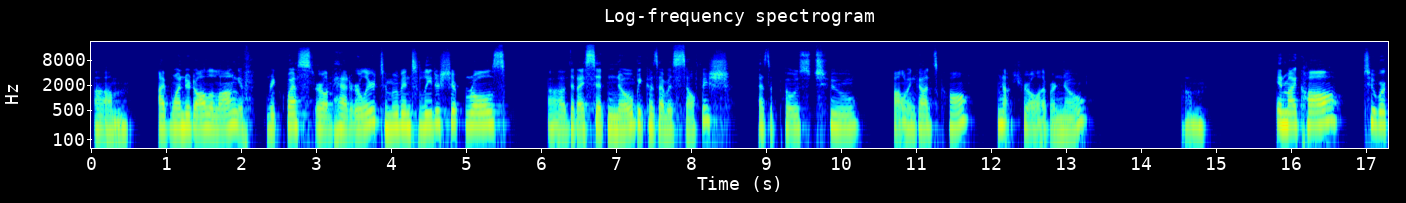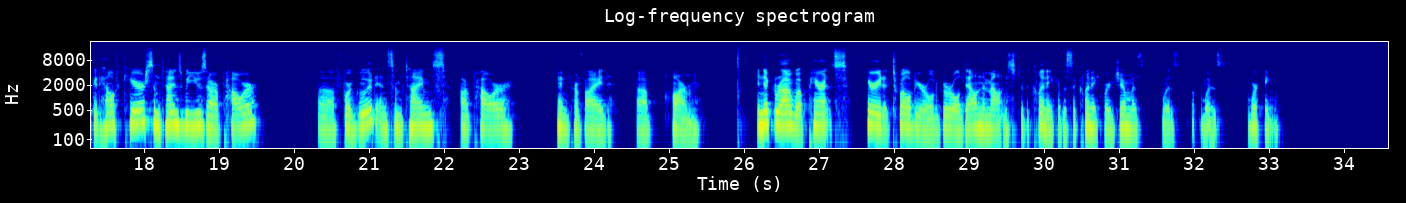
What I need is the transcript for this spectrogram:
Um, I've wondered all along if requests or I've had earlier to move into leadership roles uh, that I said no because I was selfish as opposed to following God's call. I'm not sure I'll ever know. Um, in my call to work at healthcare, sometimes we use our power uh, for good, and sometimes our power can provide uh, harm. In Nicaragua, parents carried a 12 year old girl down the mountains to the clinic. It was the clinic where Jim was, was, was working.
